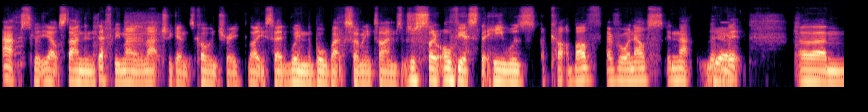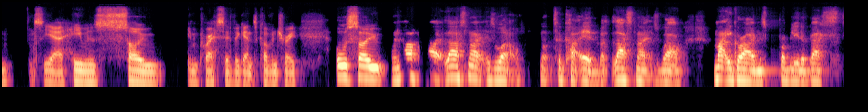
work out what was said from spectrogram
absolutely outstanding. Definitely man of the match against Coventry. Like you said, winning the ball back so many times. It was just so obvious that he was a cut above everyone else in that little yeah. bit. Um, so yeah, he was so impressive against Coventry. Also, and last night, last night as well. Not to cut in, but last night as well, Matty Grimes probably the best,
